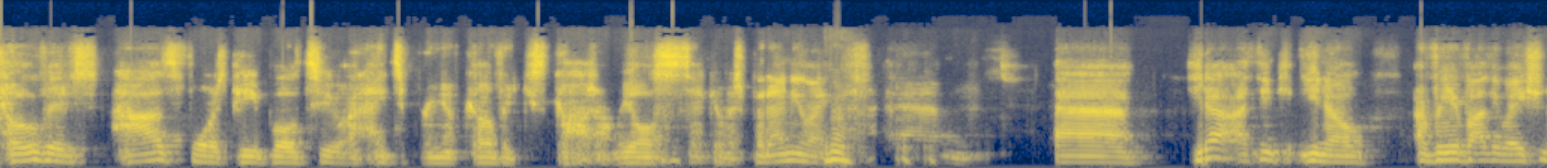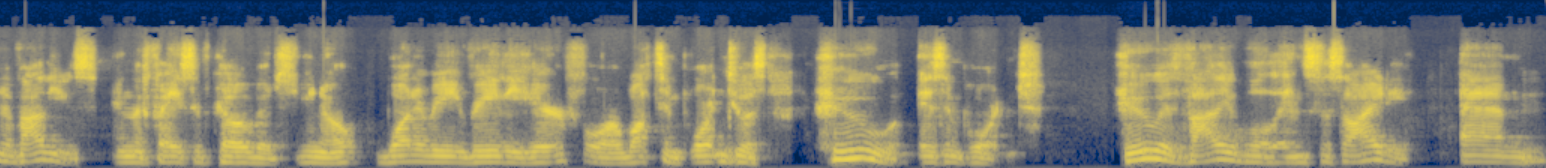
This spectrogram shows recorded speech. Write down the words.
COVID has forced people to. I hate to bring up COVID because God, aren't we all sick of it? But anyway, um, uh, yeah, I think you know a reevaluation of values in the face of COVID. You know, what are we really here for? What's important to us? Who is important? Who is valuable in society? Um,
